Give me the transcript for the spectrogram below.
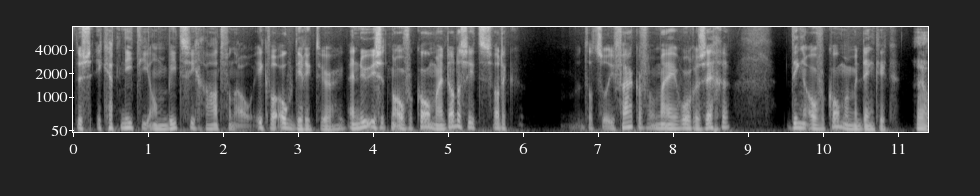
Dus ik heb niet die ambitie gehad van oh, ik wil ook directeur. En nu is het me overkomen. Dat is iets wat ik, dat zul je vaker van mij horen zeggen. Dingen overkomen me, denk ik. Ja.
